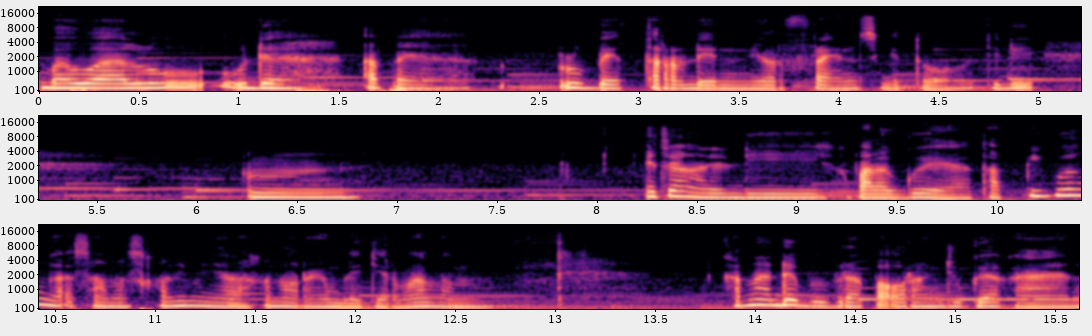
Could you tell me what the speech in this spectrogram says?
bahwa lu udah apa ya lu better than your friends gitu. Jadi um, itu yang ada di kepala gue ya. Tapi gue nggak sama sekali menyalahkan orang yang belajar malam. Karena ada beberapa orang juga kan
